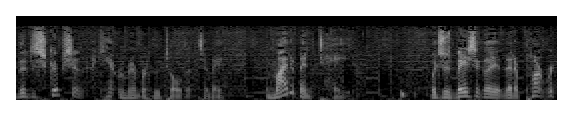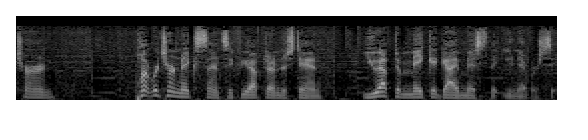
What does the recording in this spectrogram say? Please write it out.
the description, I can't remember who told it to me. It might have been Tate, which is basically that a punt return punt return makes sense if you have to understand you have to make a guy miss that you never see.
